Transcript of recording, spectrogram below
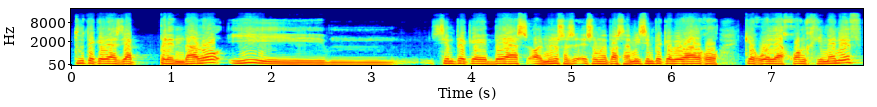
tú te quedas ya prendado y mm, siempre que veas, o al menos eso me pasa a mí, siempre que veo algo que huele a Juan Jiménez,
